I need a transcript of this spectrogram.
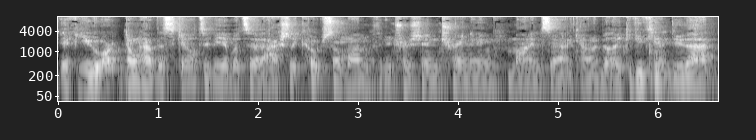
if you are, don't have the skill to be able to actually coach someone with nutrition, training, mindset, accountability, like if you can't do that,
